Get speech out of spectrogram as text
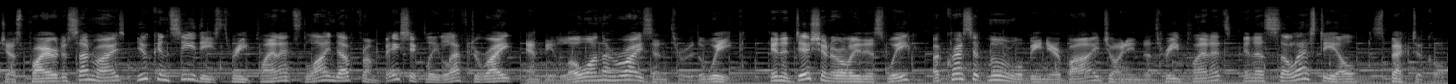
Just prior to sunrise, you can see these three planets lined up from basically left to right and below on the horizon through the week. In addition, early this week, a crescent moon will be nearby, joining the three planets in a celestial spectacle.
